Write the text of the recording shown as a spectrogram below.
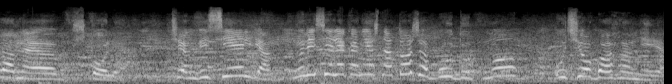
главное в школе, чем веселье. Ну, веселья, конечно, тоже будут, но учеба главнее.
